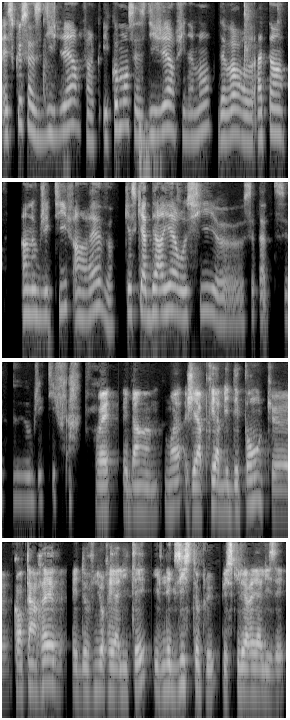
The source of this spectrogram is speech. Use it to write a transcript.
Est-ce que ça se digère, et comment ça se digère finalement d'avoir atteint un objectif, un rêve. Qu'est-ce qu'il y a derrière aussi euh, cet, cet objectif-là? Ouais, et eh ben moi j'ai appris à mes dépens que quand un rêve est devenu réalité, il n'existe plus puisqu'il est réalisé.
